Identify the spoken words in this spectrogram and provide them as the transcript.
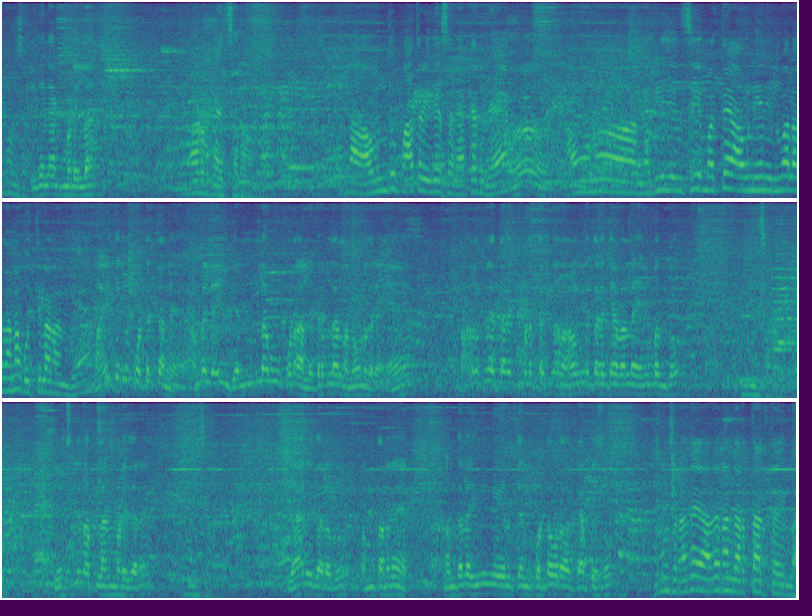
ಹ್ಞೂ ಸರ್. ಇದನ್ನ ಯಾಕೆ ಮಾಡಿಲ್ಲ? ಮಾಡ್ಬೇಕಾಯ್ತು ಸರ್ ಅವನು. ಅವನದು ಪಾತ್ರ ಇದೆ ಸರ್ ಯಾಕಂದರೆ ಅವನು ನೆಗ್ಲಿಜೆನ್ಸಿ ಮತ್ತು ಅವನೇನು ಇನ್ವಾಲ್ವ್ ಅದಾನೋ ಗೊತ್ತಿಲ್ಲ ನನಗೆ. ಮಾಹಿತಿಗಳು ಕೊಟ್ಟಿರ್ತಾನೆ. ಆಮೇಲೆ ಇದೆಲ್ಲವೂ ಕೂಡ ಲೆಟರ್ಲೆಲ್ಲ ನೋಡಿದ್ರೆ ನಾಲ್ಕನೇ ತಾರೀಕು ಮಾಡಿದ ತಕ್ಷಣ ನಾಲ್ಕನೇ ತಾರೀಕು ಅವೆಲ್ಲ ಹೆಂಗೆ ಬಂತು? ಹ್ಞೂ ಸರ್. ಎಷ್ಟು ದಿನ ಪ್ಲ್ಯಾನ್ ಮಾಡಿದ್ದಾರೆ? ಹ್ಞೂ ಸರ್. ಯಾರಿದ್ದಾರೆ ಅದು? ನಮ್ಮ ಥರನೇ ನಮ್ದೆಲ್ಲ ಹಿಂಗೆ ಇರುತ್ತೆ ಅಂತ ಕೊಟ್ಟವರ ಆಫೀಸು ಹ್ಞೂ ಸರ್ ಅದೇ ಅದೇ ನಂಗೆ ಅರ್ಥ ಆಗ್ತಾ ಇಲ್ಲ.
